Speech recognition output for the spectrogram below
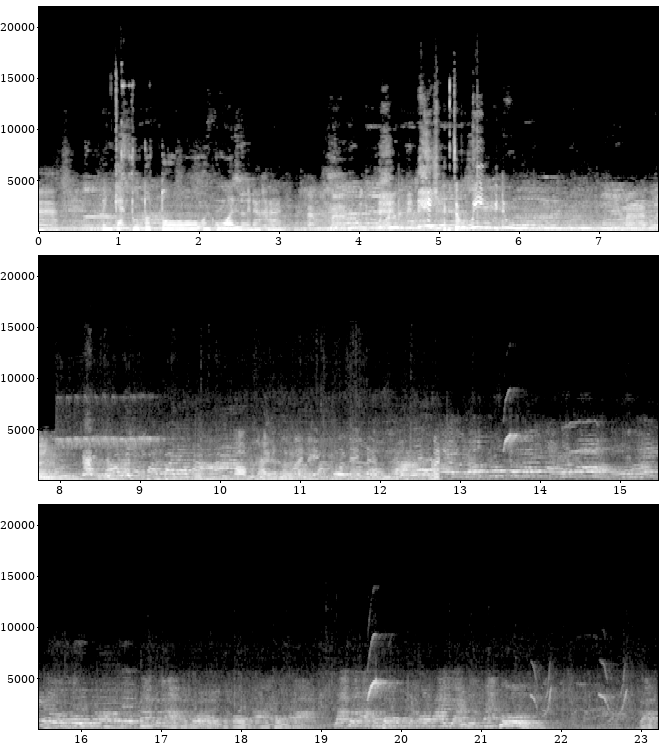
มา เป็นแกะตัวโตๆอ้วนๆเลยนะคะอยากจะวิ่งไปดูมีม้าด้วย น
